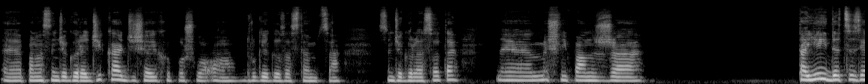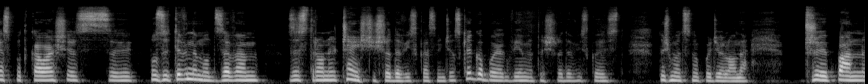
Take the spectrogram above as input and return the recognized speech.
e, pana sędziego Redzika. Dzisiaj poszło o drugiego zastępca sędziego Lasotę. Myśli pan, że ta jej decyzja spotkała się z pozytywnym odzewem ze strony części środowiska sędziowskiego, bo jak wiemy, to środowisko jest dość mocno podzielone. Czy pan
